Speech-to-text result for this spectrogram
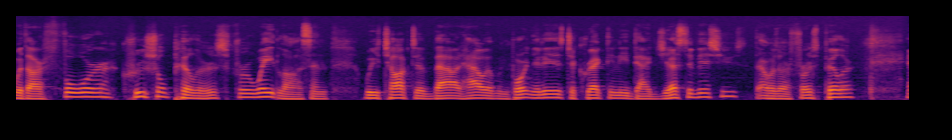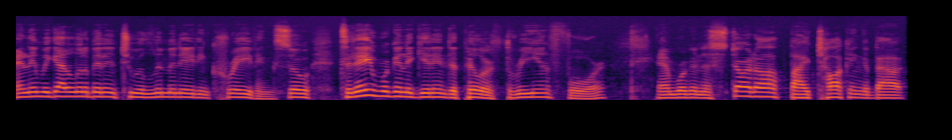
with our four crucial pillars for weight loss, and we talked about how important it is to correct any digestive issues. That was our first pillar. And then we got a little bit into eliminating cravings. So, today we're going to get into pillar three and four, and we're going to start off by talking about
